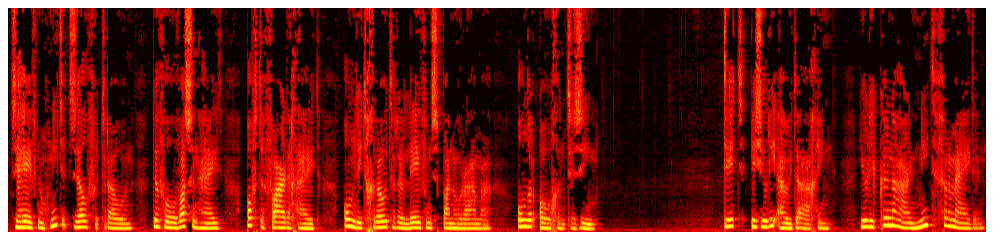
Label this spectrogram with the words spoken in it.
Ze heeft nog niet het zelfvertrouwen, de volwassenheid of de vaardigheid om dit grotere levenspanorama onder ogen te zien. Dit is jullie uitdaging. Jullie kunnen haar niet vermijden.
